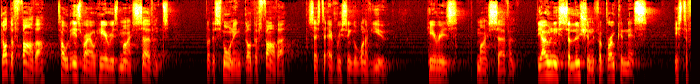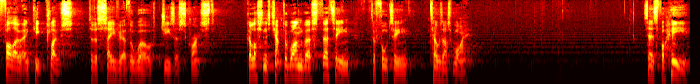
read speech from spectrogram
God the Father told Israel, Here is my servant. But this morning, God the Father says to every single one of you, Here is my servant. The only solution for brokenness is to follow and keep close to the Saviour of the world, Jesus Christ. Colossians chapter 1, verse 13 to 14 tells us why. It says, For he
